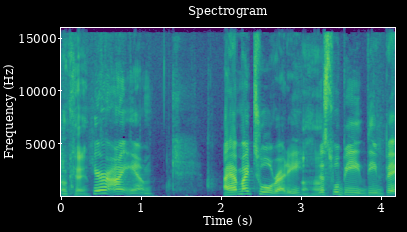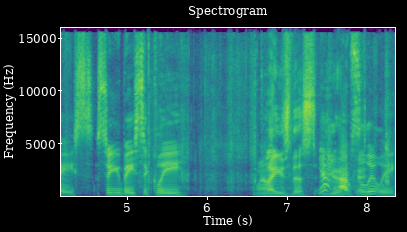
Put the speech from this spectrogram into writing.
Okay. here I am. I have my tulle ready. Uh-huh. This will be the base. So you basically. Well, Can I use this? Yeah, You- okay. absolutely.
